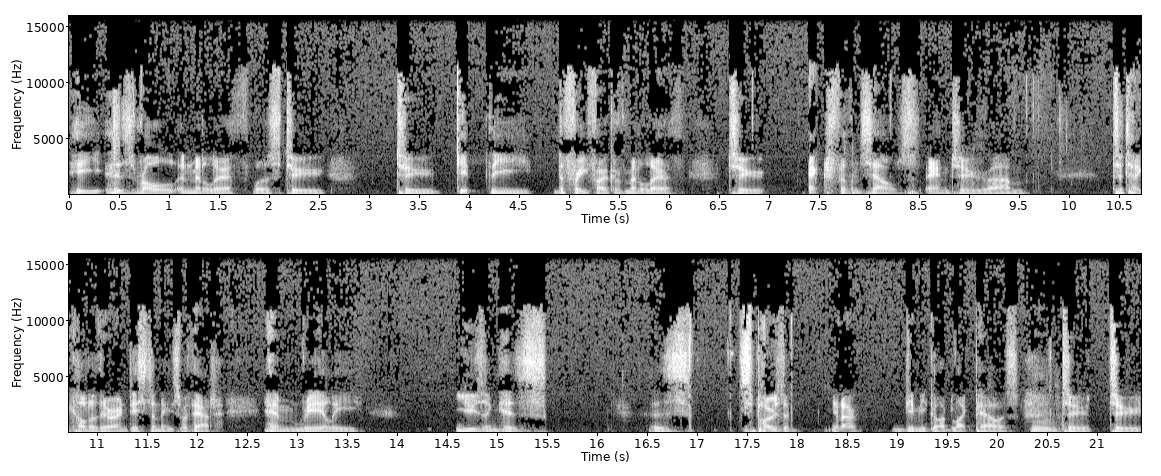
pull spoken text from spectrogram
He his role in Middle Earth was to to get the the free folk of Middle Earth to act for themselves and to um, to take hold of their own destinies without him really using his his supposed you know demigod like powers to to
